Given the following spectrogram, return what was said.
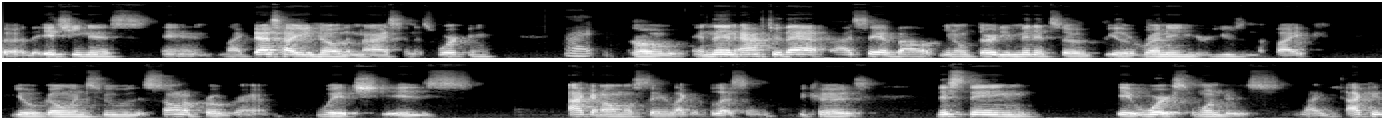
uh, the itchiness, and like that's how you know the niacin is working. Right. So, and then after that, I'd say about you know 30 minutes of either running or using the bike, you'll go into the sauna program, which is I can almost say like a blessing because this thing it works wonders. Like I can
